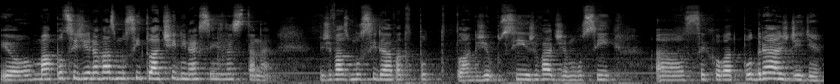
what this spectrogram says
Jo? Má pocit, že na vás musí tlačit, jinak se nic nestane. Že vás musí dávat pod tlak, že musí řvat, že musí uh, se chovat podrážděně.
